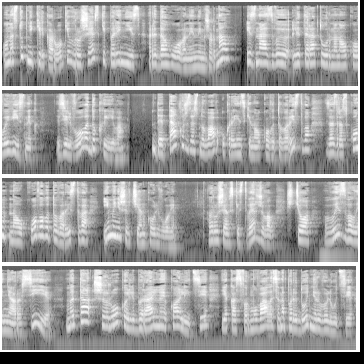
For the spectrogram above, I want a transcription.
У наступні кілька років Грушевський переніс редагований ним журнал із назвою Літературно-науковий вісник зі Львова до Києва, де також заснував Українське наукове товариство за зразком наукового товариства імені Шевченка у Львові. Грушевський стверджував, що визволення Росії мета широкої ліберальної коаліції, яка сформувалася напередодні революції,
